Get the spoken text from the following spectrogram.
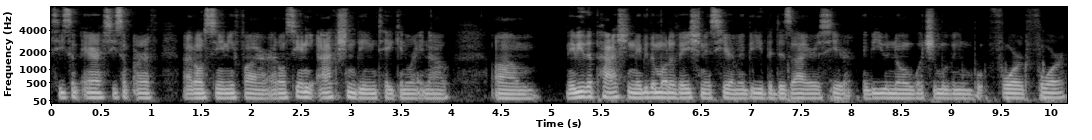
I see some air, I see some earth. I don't see any fire. I don't see any action being taken right now. Um, Maybe the passion, maybe the motivation is here. Maybe the desire is here. Maybe you know what you're moving forward for,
